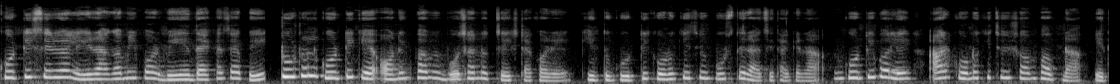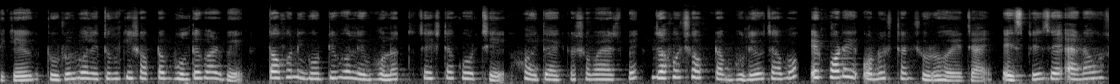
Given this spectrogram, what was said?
গুড্ডি সিরিয়ালের আগামী পর্বে দেখা যাবে টুটুল গুড্ডিকে অনেকভাবে বোঝানোর চেষ্টা করে, কিন্তু গুড্ডি কোনো কিছু বুঝতে রাজি থাকে না। গুড্ডি বলে, আর কোনো কিছুই সম্ভব না। এদিকে টুটুল বলে, তুমি কি সবটা ভুলতে পারবে? তখনই গুড্ডি বলে ভোলার তো চেষ্টা করছে, হয়তো একটা সময় আসবে যখন সবটা ভুলেও যাব। এরপরে অনুষ্ঠান শুরু হয়ে যায়। স্টেজে অ্যানাউন্স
